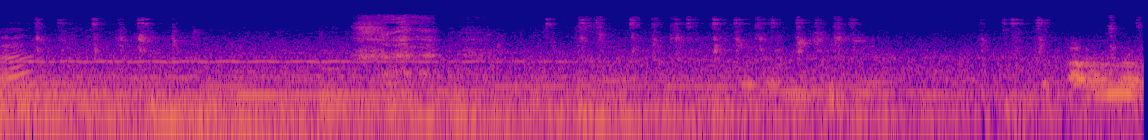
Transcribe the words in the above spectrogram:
Huh? I don't know.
